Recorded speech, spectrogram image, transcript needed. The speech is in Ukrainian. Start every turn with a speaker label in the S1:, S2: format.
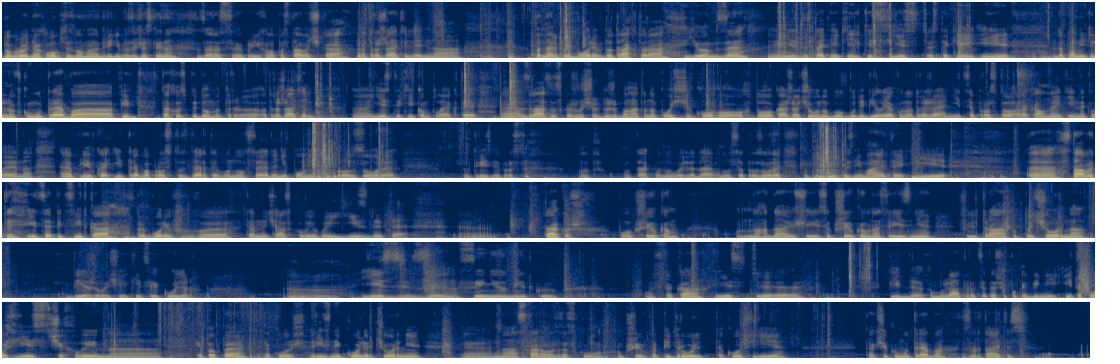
S1: Доброго дня, хлопці. З вами Андрій Дніпрозачастина. Зараз е, приїхала поставочка отражателей на панель приборів до трактора UMZ. Е, Є достатня кількість, є ось такий і дополнительно, в кому треба під тахоспідометр е, отражатель. Е, Є такі комплекти. Е, Зразу скажу, що дуже багато на пошті кого хто каже, а чого воно буде біле, як воно отражає. Ні, це просто аракал, на який наклеєна плівка, і треба просто здерти, воно всередині повністю прозоре. От різні просто. От, отак воно виглядає. Воно все прозоре, тобто плівку знімаєте і е, ставите, і це підсвітка приборів в темний час, коли ви їздите. Е, також по обшивкам. Нагадаю, що є обшивки у нас різні, фільтра, тобто чорна, біжева, чи який цей колір. Е, Є з, синьою ниткою. Ось така. Є під акумулятор, це теж по кабіні. І також є чехли на КПП, також різний колір, чорні. Е, На старого зразку обшивка під руль також є. Так що кому треба, звертайтесь.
